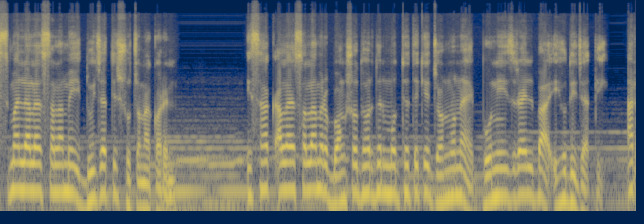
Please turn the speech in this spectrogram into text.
ইসমাইল আলাহিসাল্লাম এই দুই জাতির সূচনা করেন। ইসহাক আলাহিসাল্লামের বংশধরদের মধ্যে থেকে জন্ম নেয় বনি ইসরায়েল বা ইহুদি জাতি। আর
